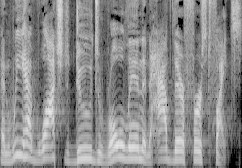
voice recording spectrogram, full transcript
and we have watched dudes roll in and have their first fights.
